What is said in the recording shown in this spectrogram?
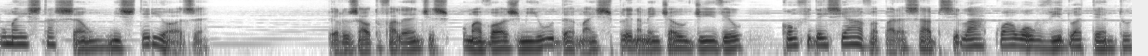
uma estação misteriosa. Pelos alto-falantes, uma voz miúda, mas plenamente audível, confidenciava para sabe-se lá qual ouvido atento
